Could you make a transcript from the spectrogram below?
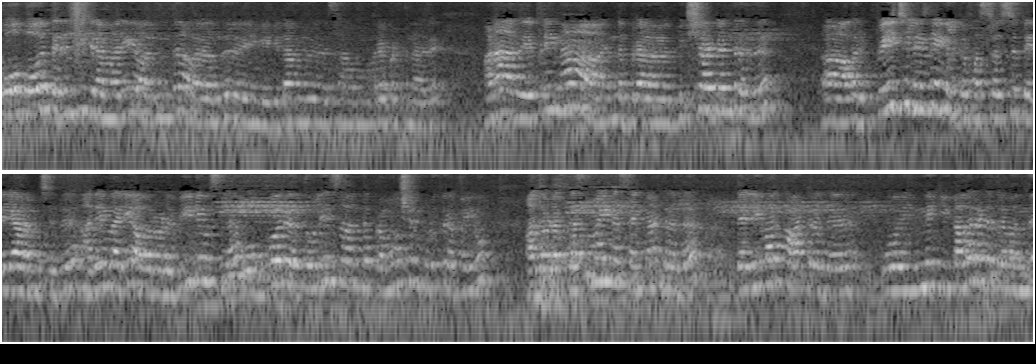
போக போக தெரிஞ்சுக்கிற மாதிரி அவர் வந்து அவர் வந்து எங்க கிட்ட வந்து முறைப்படுத்தினாரு. ஆனா அது எப்படின்னா இந்த பிக் ஷாட்ன்றது அவர் அவர் பேச்சிலேருந்து எங்களுக்கு ஃபர்ஸ்ட் ஃபர்ஸ்ட் தெரிய ஆரம்பிச்சது. அதே மாதிரி அவரோட வீடியோஸ்ல ஒவ்வொரு தொழில் சார்ந்த ப்ரமோஷன் கொடுக்குறப்பையும் அதோட பிளஸ் மைனஸ் என்னன்றத தெளிவா காட்டுறது. ஓ இன்னைக்கு காலகட்டத்துல வந்து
